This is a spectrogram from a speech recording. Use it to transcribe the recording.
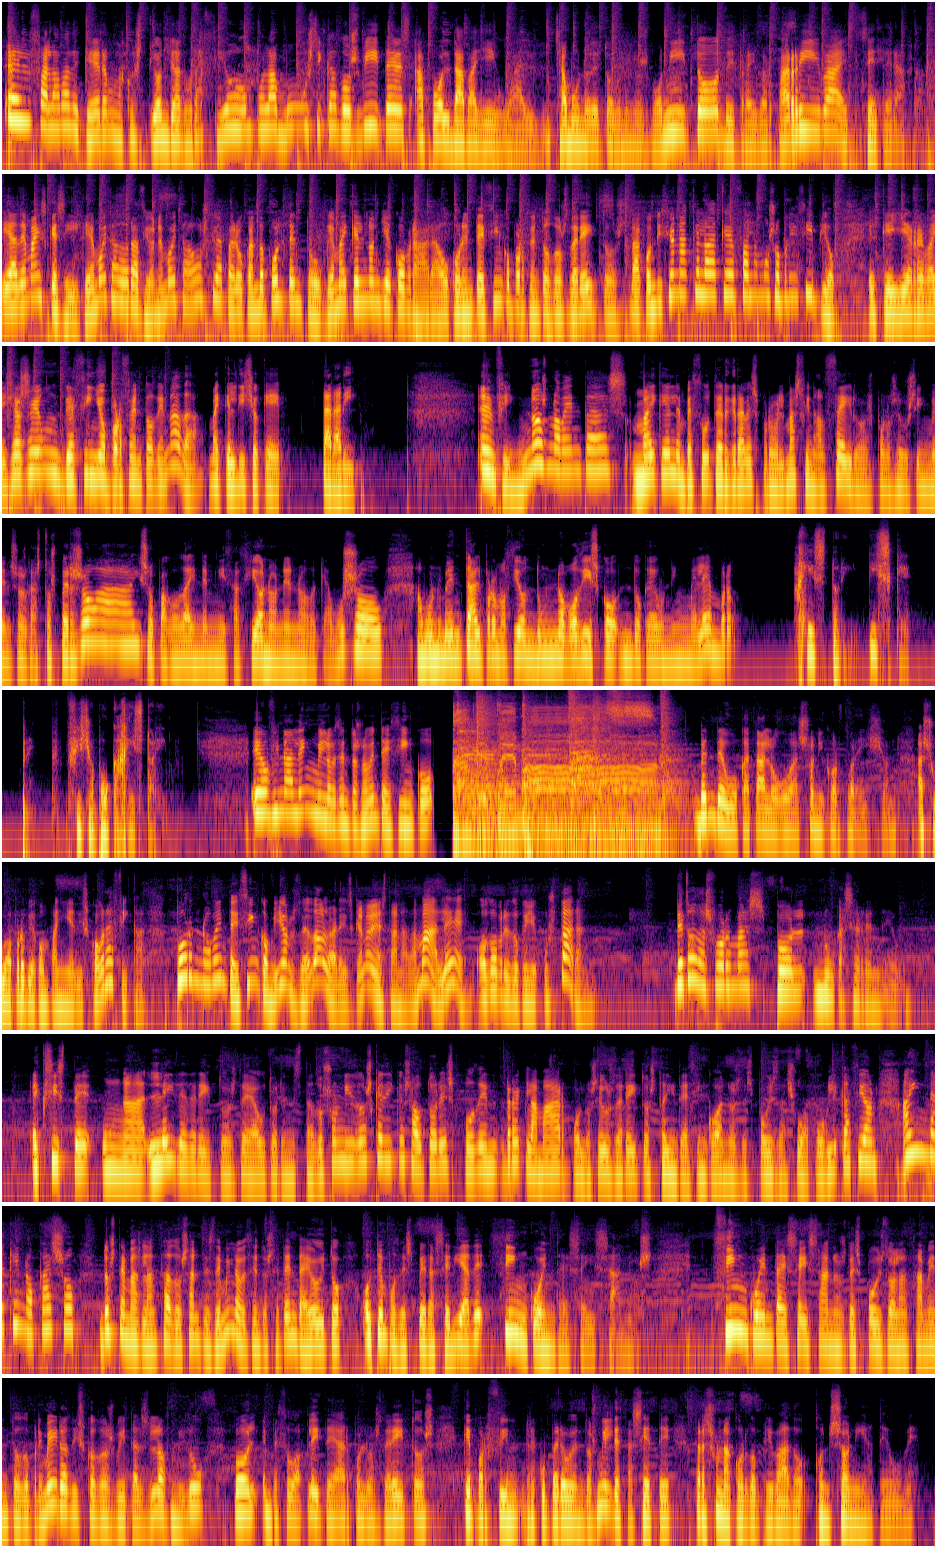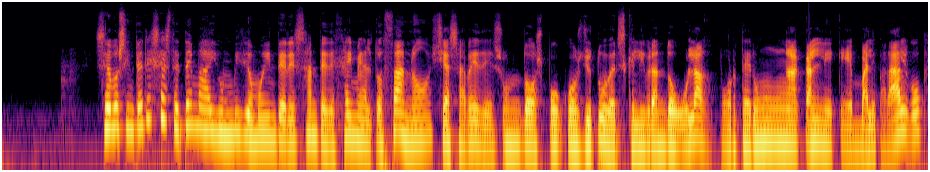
El falaba de que era unha cuestión de adoración pola música dos Beatles, a Paul daballe igual. Chamuno de todo menos bonito, de traidor para arriba, etc. E ademais que sí, que é moita adoración e moita hostia, pero cando Paul tentou que Michael non lle cobrara o 45% dos dereitos da condición aquela que falamos ao principio, e que lle rebaixase un deciño por cento de nada, Michael dixo que tararí. En fin, nos 90s, Michael empezou ter graves problemas financeiros polos seus inmensos gastos persoais, o pago da indemnización ao neno do que abusou, a monumental promoción dun novo disco do que eu nin me lembro. History, disque. Fixo pouca history. E ao final, en 1995, vendeu o catálogo a Sony Corporation, a súa propia compañía discográfica, por 95 millóns de dólares, que non está nada mal, eh? O dobre do que lle custaran. De todas formas, Paul nunca se rendeu. Existe unha lei de dereitos de autor en Estados Unidos que di que os autores poden reclamar polos seus dereitos 35 anos despois da súa publicación, aínda que no caso dos temas lanzados antes de 1978 o tempo de espera sería de 56 anos. 56 anos despois do lanzamento do primeiro disco dos Beatles Love Me Do, Paul empezou a pleitear polos dereitos que por fin recuperou en 2017 tras un acordo privado con Sony ATV. Se vos interesa este tema, hai un vídeo moi interesante de Jaime Altozano, xa sabedes, un dos poucos youtubers que libran do gulag por ter unha canle que vale para algo,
